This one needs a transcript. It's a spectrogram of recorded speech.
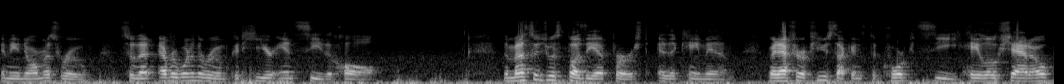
in the enormous room so that everyone in the room could hear and see the call. The message was fuzzy at first as it came in, but after a few seconds the Corps could see Halo Shadow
